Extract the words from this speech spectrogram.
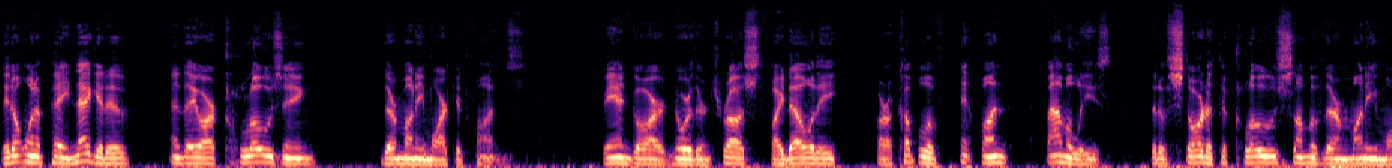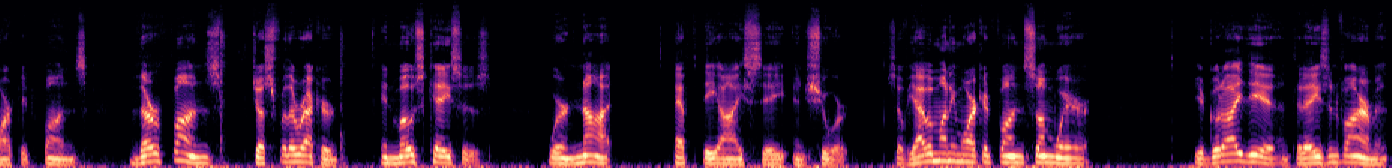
They don't want to pay negative, and they are closing their money market funds. Vanguard, Northern Trust, Fidelity are a couple of eh, fund families that have started to close some of their money market funds. Their funds, just for the record, in most cases, were not FDIC insured. So if you have a money market fund somewhere, it'd be a good idea in today's environment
